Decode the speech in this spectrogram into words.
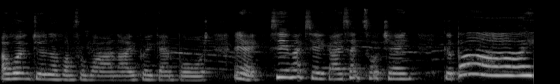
I won't do another one for a while I'm probably getting bored. Anyway, see you next video, guys. Thanks for watching. Goodbye!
